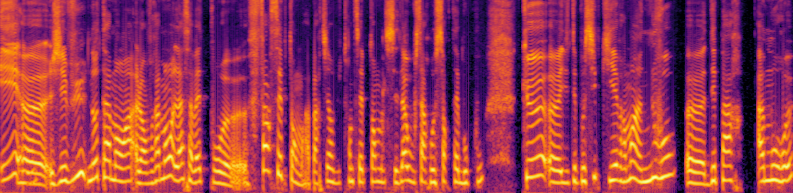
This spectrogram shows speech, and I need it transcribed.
Et euh, j'ai vu notamment, hein, alors vraiment là ça va être pour euh, fin septembre, à partir du 30 septembre, c'est là où ça ressortait beaucoup, que euh, il était possible qu'il y ait vraiment un nouveau euh, départ amoureux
